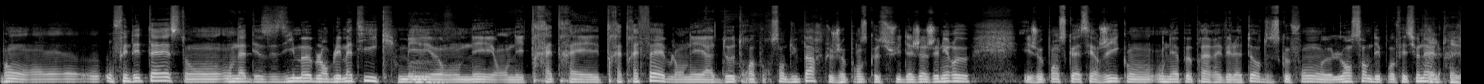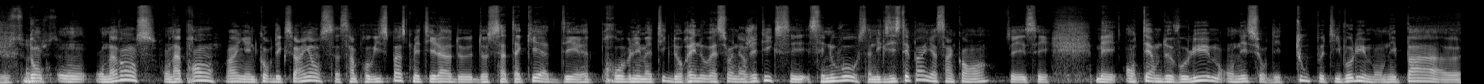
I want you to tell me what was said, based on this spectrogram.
Bon, on, fait des tests, on, a des immeubles emblématiques, mais mmh. on, est, on est très, très, très, très faible. On est à 2-3% du parc. Je pense que je suis déjà généreux. Et je pense qu'à Sergique, on, est à peu près révélateur de ce que font euh, l'ensemble des professionnels. Donc, On, avance, on apprend. Hein. il y a une courbe d'expérience. Ça s'improvise pas, ce métier-là, de, s'attaquer à des problématiques de rénovation énergétique. C'est nouveau. Ça n'existait pas il y a 5 ans. Hein. Mais en termes de volume, on est sur des tout petits volumes. On n'est pas. Euh,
